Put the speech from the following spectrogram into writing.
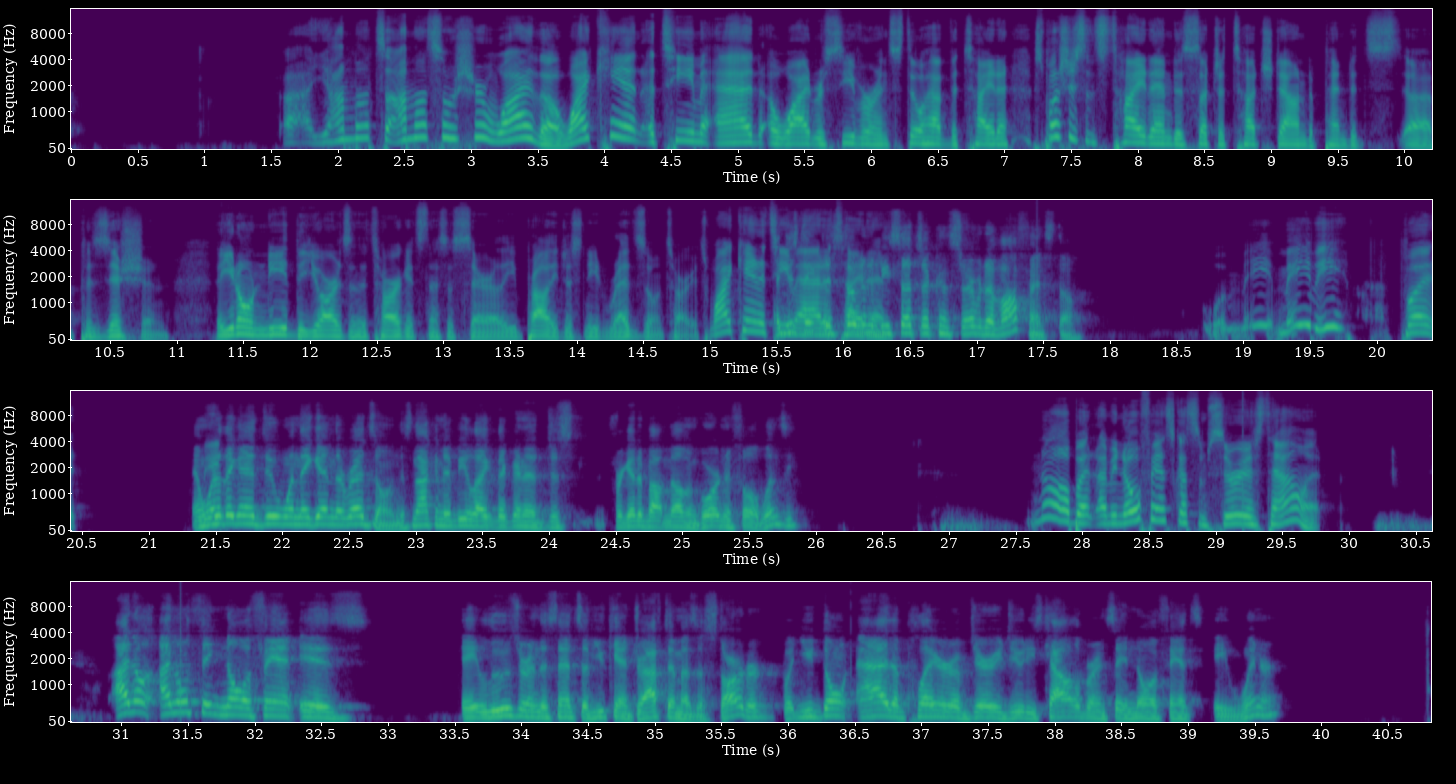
Uh, yeah, I'm not. So, I'm not so sure why though. Why can't a team add a wide receiver and still have the tight end? Especially since tight end is such a touchdown dependent uh, position that you don't need the yards and the targets necessarily. You probably just need red zone targets. Why can't a I team just think add a it's still going to be such a conservative offense, though. well, may, maybe, but And what are they going to do when they get in the red zone? It's not going to be like they're going to just forget about Melvin Gordon and Philip Lindsay. no. But I mean, Noah Fant's got some serious talent. I don't. I don't think Noah Fant is a loser in the sense of you can't draft him as a starter, but you don't add a player of Jerry Jeudy's caliber and say Noah Fant's a winner.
